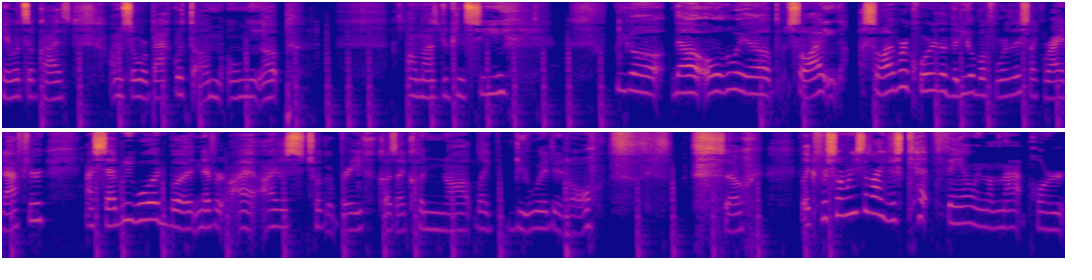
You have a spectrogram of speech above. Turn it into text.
Okay, what's up, guys? Um, so we're back with the um only up. Um, as you can see, we got that all the way up. So I so I recorded a video before this, like right after. I said we would, but never. I I just took a break because I could not like do it at all. so, like for some reason, I just kept failing on that part,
